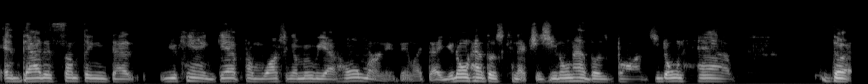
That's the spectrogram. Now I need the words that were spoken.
And that is something that you can't get from watching a movie at home or anything like that. You don't have those connections. You don't have those bonds. You don't have the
